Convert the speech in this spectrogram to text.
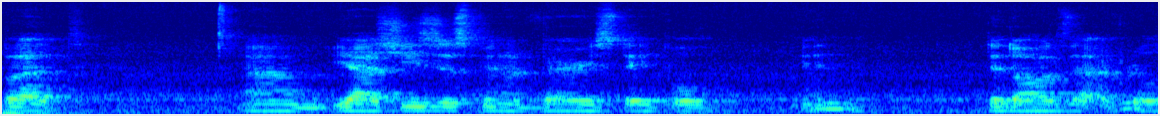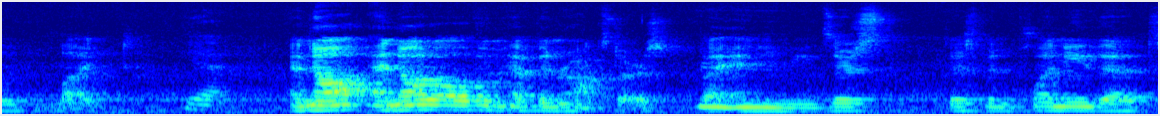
but um, yeah, she's just been a very staple in the dogs that I've really liked yeah. and not and not all of them have been rock stars by any Mhm. means. There's there's been plenty that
